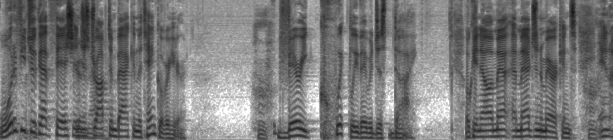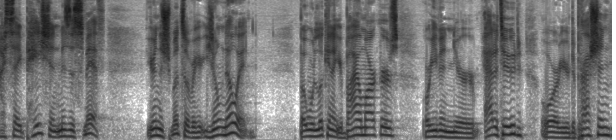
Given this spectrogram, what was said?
What if you That's took that fish and just dropped him back in the tank over here? Huh. Very quickly they would just die. Okay, now ima- imagine Americans, huh. and I say, patient, Mrs. Smith, you're in the schmutz over here. You don't know it. But we're looking at your biomarkers or even your attitude or your depression.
